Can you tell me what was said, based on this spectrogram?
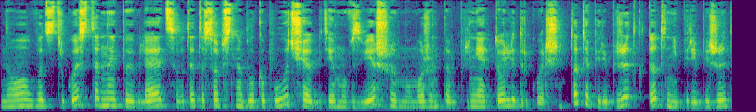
Но вот с другой стороны появляется вот это собственное благополучие, где мы взвешиваем, мы можем там принять то или другое решение. Кто-то перебежит, кто-то не перебежит.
